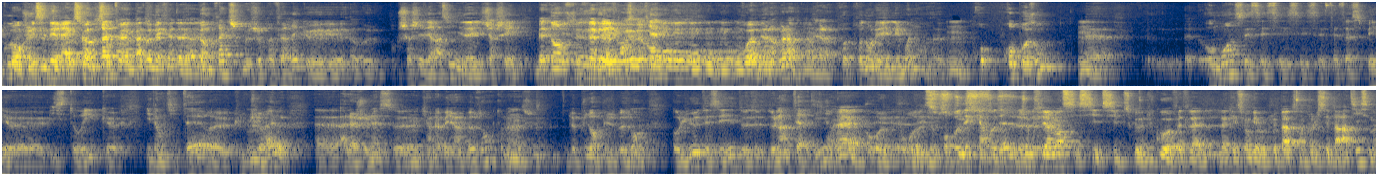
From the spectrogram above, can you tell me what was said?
coup, bon, c'est des réactions qui sont quand même pas tout à fait. Comme prêtre, je, préférerais que pour chercher des racines, il allait chercher ben, dans ce on, voit. Alors, voilà. alors, prenons les, moyens. Mm. proposons. Mm moins c'est cet aspect euh, historique, euh, identitaire, euh, culturel à la jeunesse qui en avait un besoin, en a de plus en plus besoin, au lieu d'essayer de, l'interdire pour, pour ne proposer qu'un modèle. De... Finalement, si, si, parce que du coup, en fait, la, question qu'évoque le pape, c'est un peu le séparatisme.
